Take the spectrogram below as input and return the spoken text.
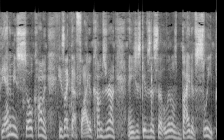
The enemy's so common. He's like that fly who comes around and he just gives us that little bite of sleep.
